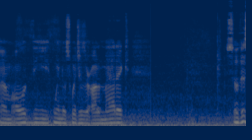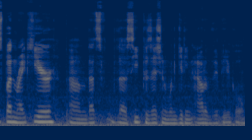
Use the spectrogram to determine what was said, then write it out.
Um, all of the window switches are automatic. So this button right here, um, that's the seat position when getting out of the vehicle.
